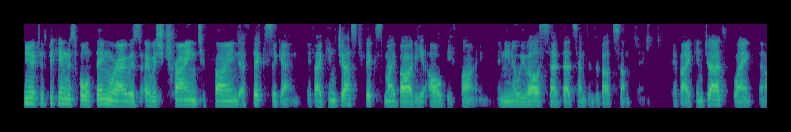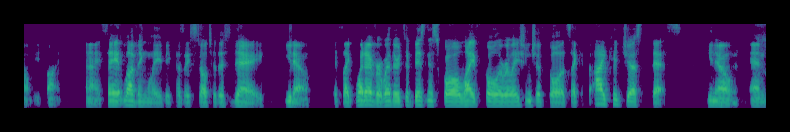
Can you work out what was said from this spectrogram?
you know, it just became this whole thing where I was I was trying to find a fix again. If I can just fix my body, I'll be fine. And you know, we've all said that sentence about something. If I can just blank, then I'll be fine. And I say it lovingly because I still to this day, you know, it's like whatever, whether it's a business goal, life goal, a relationship goal, it's like if I could just this, you know, and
